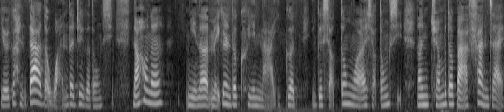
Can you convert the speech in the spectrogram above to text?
有一个很大的玩的这个东西。然后呢，你呢，每个人都可以拿一个一个小动物啊，小东西，然后你全部都把它放在。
